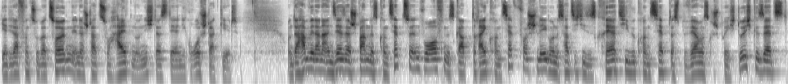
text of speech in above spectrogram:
ja, die davon zu überzeugen, in der Stadt zu halten und nicht, dass der in die Großstadt geht. Und da haben wir dann ein sehr, sehr spannendes Konzept zu entworfen. Es gab drei Konzeptvorschläge und es hat sich dieses kreative Konzept, das Bewerbungsgespräch, durchgesetzt.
